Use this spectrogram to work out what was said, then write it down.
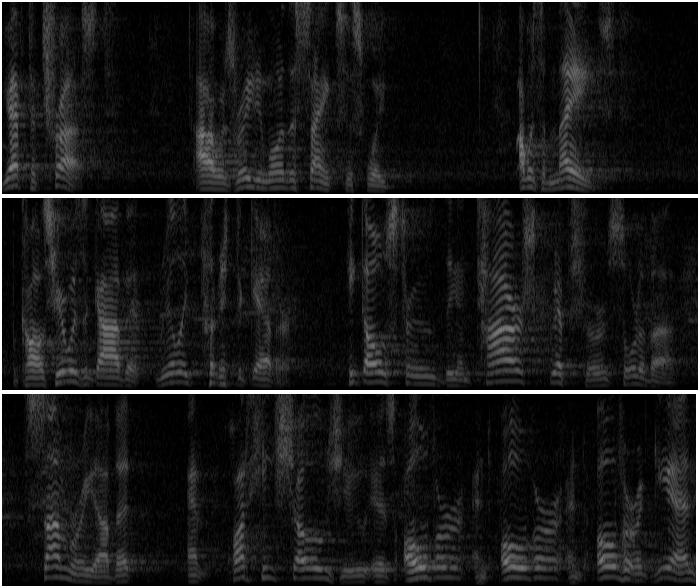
You have to trust. I was reading one of the saints this week. I was amazed because here was a guy that really put it together. He goes through the entire scripture, sort of a summary of it, and what he shows you is over and over and over again,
